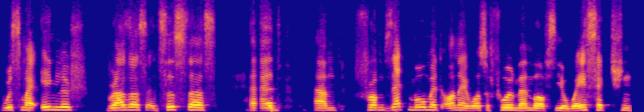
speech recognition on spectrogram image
with my English brothers and sisters and um, from that moment on, I was a full member of the away section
